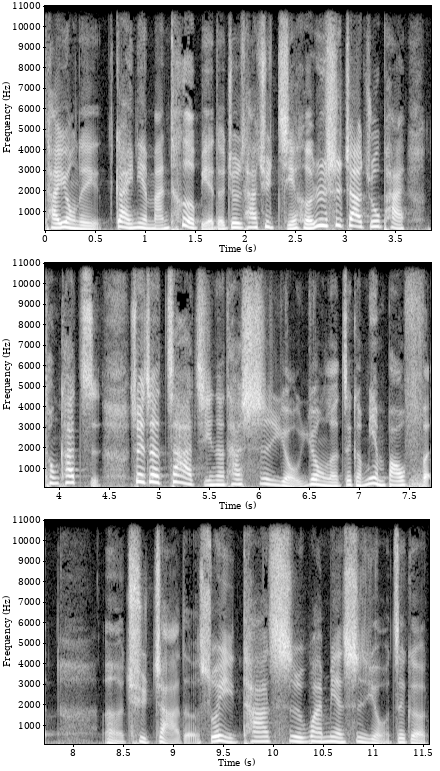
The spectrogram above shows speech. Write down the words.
它用的概念蛮特别的，就是它去结合日式炸猪排、通卡子，所以这炸鸡呢，它是有用了这个面包粉。呃，去炸的，所以它是外面是有这个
